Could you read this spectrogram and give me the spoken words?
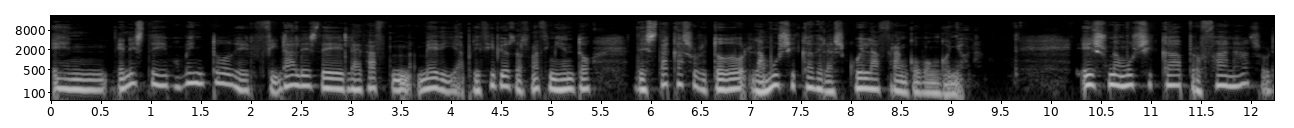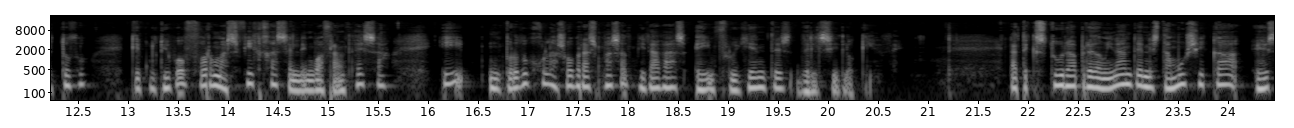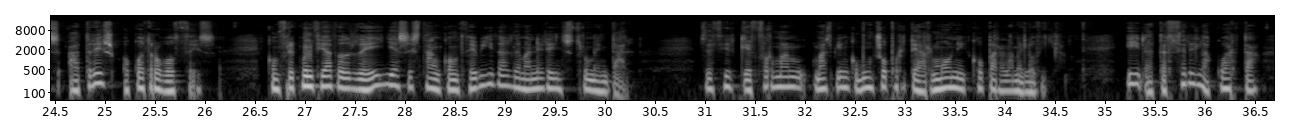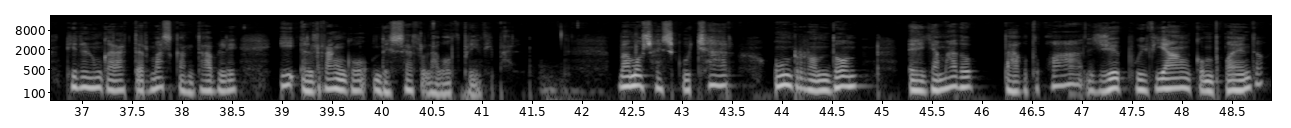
En, este momento de finales de la Edad Media, principios del Renacimiento, destaca sobre todo la música de la escuela franco-bongoñona. Es una música profana, sobre todo, que cultivó formas fijas en lengua francesa y produjo las obras más admiradas e influyentes del siglo XV. La textura predominante en esta música es a tres o cuatro voces. Con frecuencia dos de ellas están concebidas de manera instrumental, es decir, que forman más bien como un soporte armónico para la melodía. Y la tercera y la cuarta tienen un carácter más cantable y el rango de ser la voz principal. Vamos a escuchar un rondón eh, llamado par droit, je puis bien comprendre,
